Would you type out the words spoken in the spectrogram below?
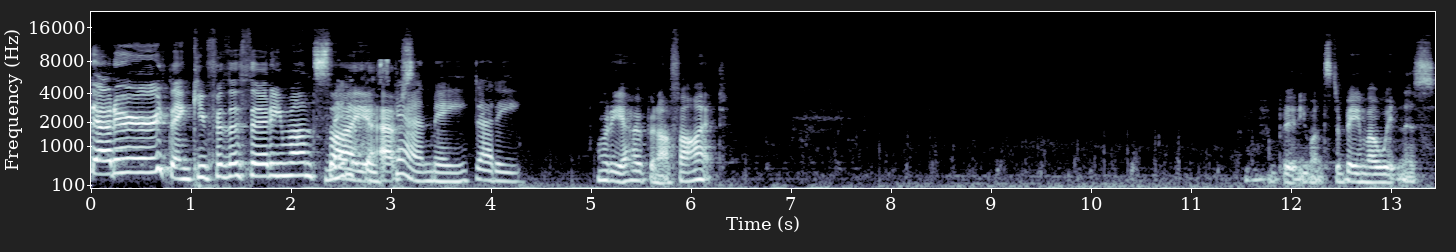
Daddy, thank you for the 30 months. I abs- scan me, daddy. What are you hoping I find? Bertie wants to be my witness.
